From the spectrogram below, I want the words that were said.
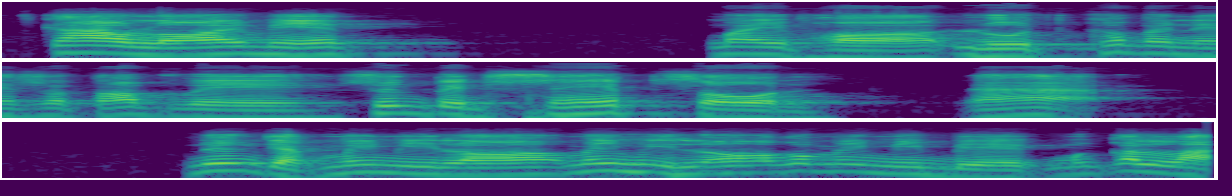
900เมตร ไม่พอหลุดเข้าไปในสต็อปเวย์ซึ่งเป็นเซฟโซนนะฮะเนื่องจากไม่มีล้อ ไม่มีล้อก็ไม่มีเบรกมันก็ไหล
